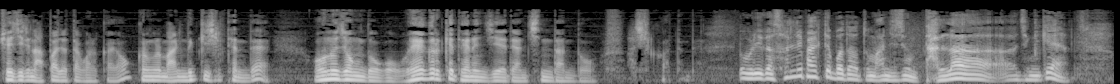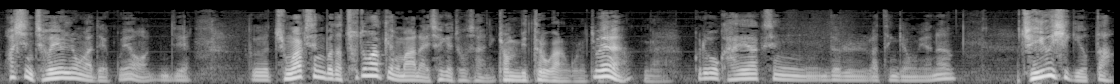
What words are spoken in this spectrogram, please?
죄질이 나빠졌다고 할까요? 그런 걸 많이 느끼실 텐데 어느 정도고 왜 그렇게 되는지에 대한 진단도 하실 것 같은데. 우리가 설립할 때보다도 많이 지금 달라진 게 훨씬 저연령화됐고요. 이제 그 중학생보다 초등학교가 많아요. 저게 조사하니까. 좀 밑으로 가는군요. 네. 네. 그리고 가해 학생들 같은 경우에는 죄의식이 없다.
